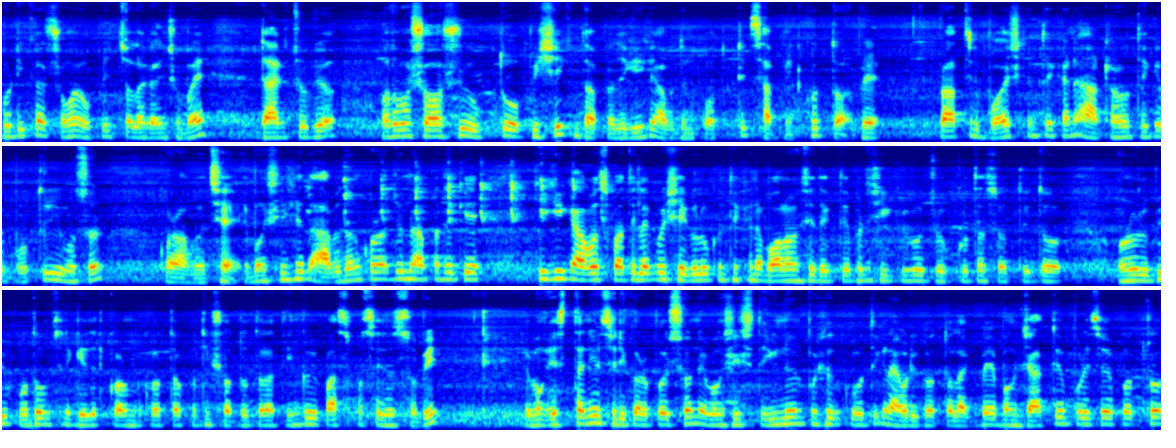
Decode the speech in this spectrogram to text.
ঘটিকার সময় অফিস চলাকালীন সময় ডাকযোগে অথবা সরাসরি উক্ত অফিসে কিন্তু আপনাদেরকে আবেদনপত্রটি সাবমিট করতে হবে। প্রার্থীর বয়স কিন্তু এখানে আঠারো থেকে বত্রিশ বছর করা হয়েছে এবং সেই সাথে আবেদন করার জন্য আপনাদেরকে কী কী কাগজপাতি লাগবে সেগুলো কিন্তু এখানে বলা হয়েছে। দেখতে পাচ্ছি শিক্ষক যোগ্যতা সত্ত্বিত অনুরূপী প্রথম শ্রেণি গেজেট কর্মকর্তা কর্তৃক সদ্যতলা তিন কপি পাসপোর্ট সাইজের ছবি এবং স্থানীয় সিটি কর্পোরেশন এবং সেই সাথে ইউনিয়ন পরিষদ কর্তৃক নাগরিকত্ব লাগবে এবং জাতীয় পরিচয়পত্র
